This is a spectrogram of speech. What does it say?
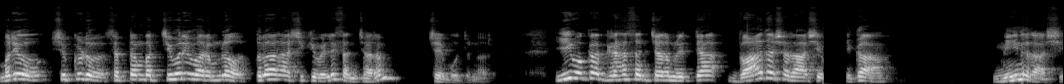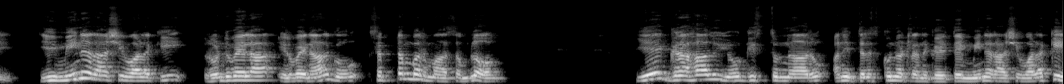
మరియు శుక్రుడు సెప్టెంబర్ చివరి వారంలో తులారాశికి వెళ్ళి సంచారం చేయబోతున్నారు. ఈ ఒక గ్రహ సంచారం రీత్యా ద్వాదశ రాశి ఇక మీన రాశి ఈ మీన రాశి వాళ్ళకి రెండు వేల ఇరవై నాలుగు సెప్టెంబర్ మాసంలో ఏ గ్రహాలు యోగిస్తున్నారు అని తెలుసుకున్నట్లనకైతే మీనరాశి వాళ్ళకి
